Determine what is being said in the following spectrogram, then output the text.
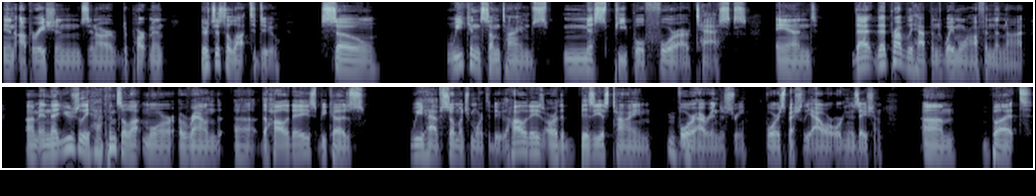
in operations in our department. There's just a lot to do. So we can sometimes miss people for our tasks and that that probably happens way more often than not um, and that usually happens a lot more around uh, the holidays because we have so much more to do the holidays are the busiest time Mhm. for our industry for especially our organization um, but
